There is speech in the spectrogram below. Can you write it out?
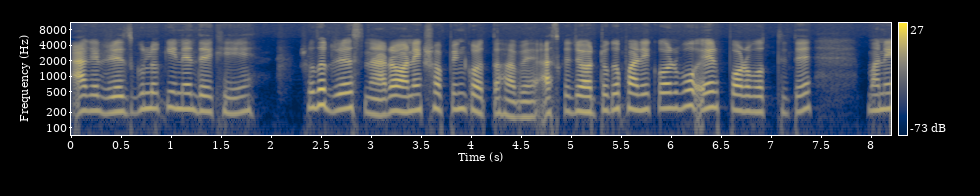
আগে ড্রেসগুলো কিনে দেখি। শুধু ড্রেস না আরও অনেক শপিং করতে হবে। আজকে যতটুকু পারি করব, এর পরবর্তীতে মানে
